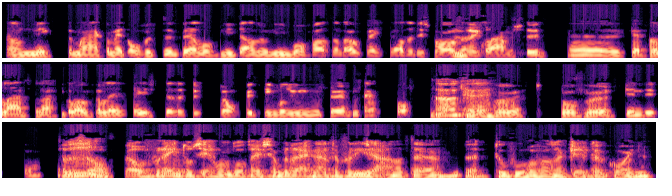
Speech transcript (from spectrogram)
dan niks te maken met of het wel of niet anoniem of wat dan ook, weet je wel. Dat is gewoon een reclamestunt. Uh, ik heb er laatst een artikel over gelezen dat het dus ongeveer 10 miljoen moest, uh, moest hebben gekost. Oké. Voor Virgin dit geval. Dat is wel, wel vreemd op zich, want wat heeft zo'n bedrijf nou te verliezen aan het, uh, het toevoegen van zo'n crypto coin?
